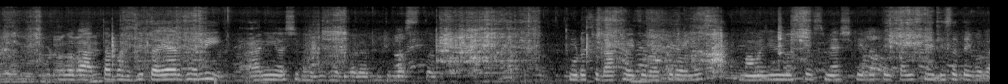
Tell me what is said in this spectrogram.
बघा आता भाजी तयार झाली आणि अशी भाजी झाली बघा किती मस्त. थोडंसं दाखवायचं बाकी राहिलं. मामाजीने मस्त स्मॅश केलं ते काहीच नाही दिसत आहे बघा.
